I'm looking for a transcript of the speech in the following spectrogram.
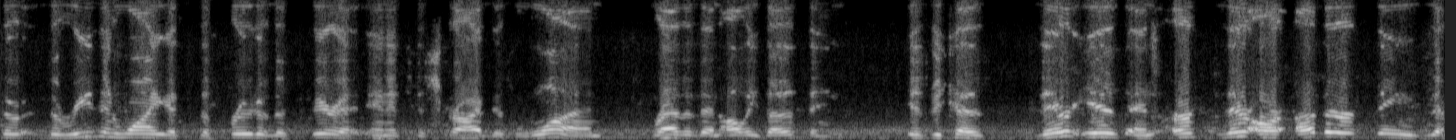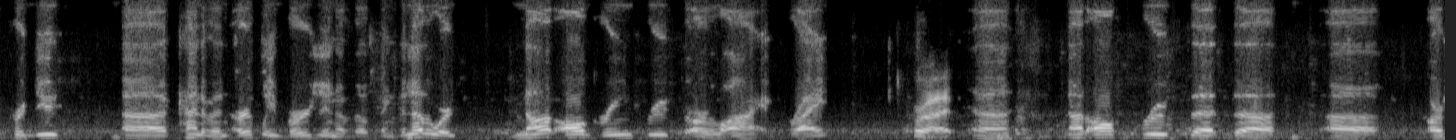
the the reason why it's the fruit of the Spirit and it's described as one rather than all these other things is because there is an earth. There are other things that produce uh, kind of an earthly version of those things. In other words, not all green fruits are lime, right? right. Uh, not all fruits that uh, uh, are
